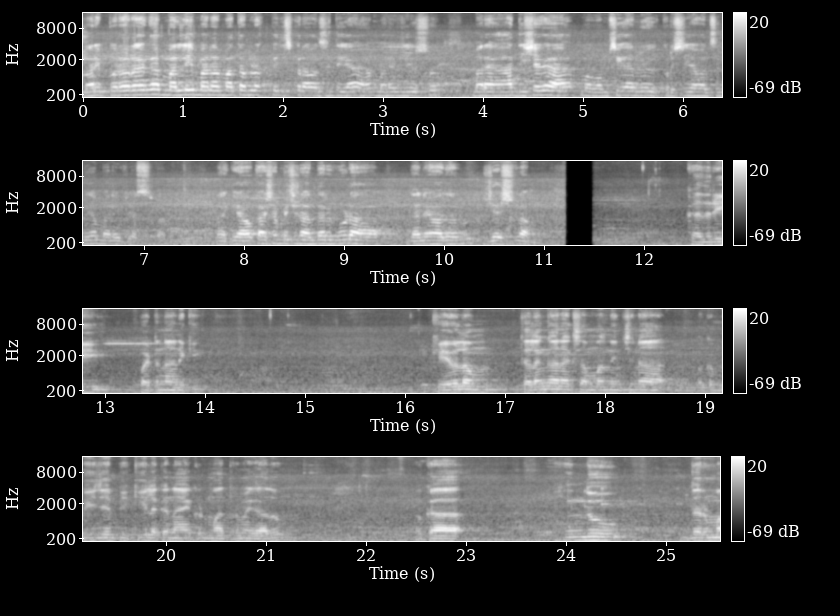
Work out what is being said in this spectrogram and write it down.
మరి పునరంగా మళ్ళీ మన మతంలోకి తీసుకురావాల్సిందిగా మనవి చేస్తూ మరి ఆ దిశగా మా వంశీ గారు కృషి చేయవలసిందిగా మనవి చేస్తున్నాం. నాకు ఈ అవకాశం ఇచ్చిన అందరికీ కూడా ధన్యవాదాలు. జై శ్రీరామ్. కదిరి పట్టణానికి కేవలం తెలంగాణకు సంబంధించిన ఒక బీజేపీ కీలక నాయకుడు మాత్రమే కాదు ఒక హిందూ ధర్మ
